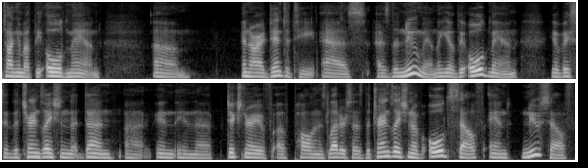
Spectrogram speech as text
talking about the old man, um, and our identity as as the new man. You know, the old man you know, basically the translation that done uh, in in the dictionary of, of Paul in his letter says the translation of old self and new self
